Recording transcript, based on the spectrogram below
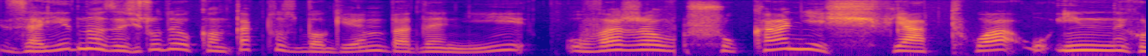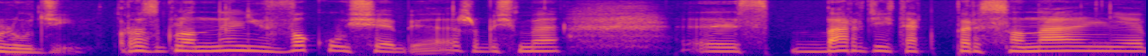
Za jedno ze źródeł kontaktu z Bogiem Badeni uważał szukanie światła u innych ludzi. Rozglądnęli wokół siebie, żebyśmy y, bardziej tak personalnie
